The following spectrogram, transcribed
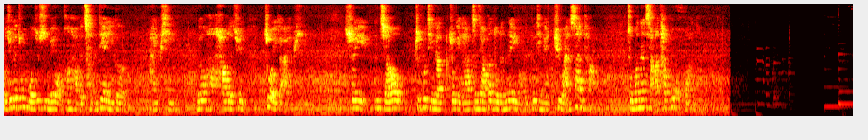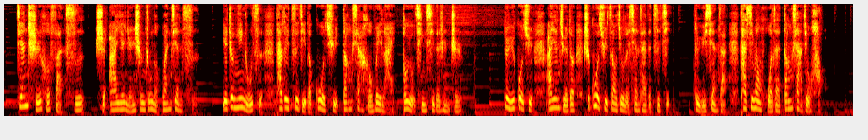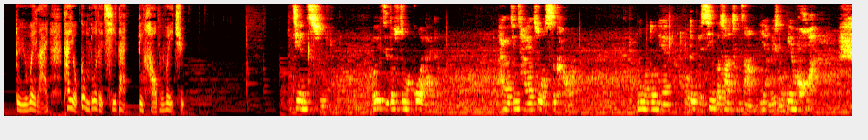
我觉得中国就是没有很好的沉淀一个 IP，没有好好的去做一个 IP，所以你只要就不停的就给它增加更多的内容，你不停的去完善它，怎么能想到他不火呢？坚持和反思是阿嫣人生中的关键词。也正因如此，他对自己的过去、当下和未来都有清晰的认知。对于过去，阿嫣觉得是过去造就了现在的自己；对于现在，他希望活在当下就好；对于未来，他有更多的期待，并毫不畏惧。坚持，我一直都是这么过来的。还有，经常要自我思考啊。那么多年，我对我的性格上的成长依然没什么变化。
